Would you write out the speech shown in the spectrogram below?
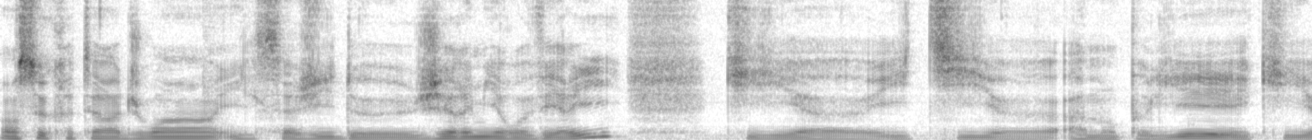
En secrétaire adjoint, il s'agit de Jérémy Revery, qui euh, est euh, à Montpellier et qui,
